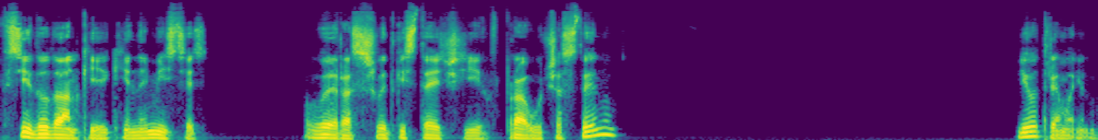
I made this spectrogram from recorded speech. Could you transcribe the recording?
всі доданки, які не містять вираз швидкість течії в праву частину. І отримаємо.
